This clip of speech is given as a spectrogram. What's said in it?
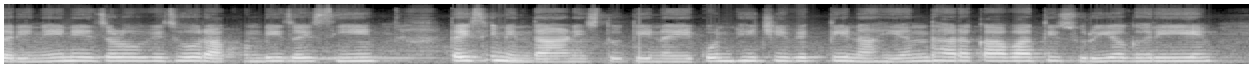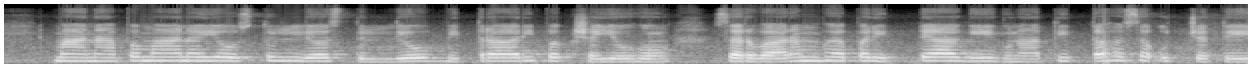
तरी नेने जळो विझो राखुंडी जैसी. तैसी निंदा आणि स्तुती नये कोण्हीची व्यक्ती नाही अंधार कावाती सूर्य घरी मानापमानयो स्तुल्य स्तुल्यो मित्रारी सर्वारंभ परित्यागी गुणातीतः स उच्चते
